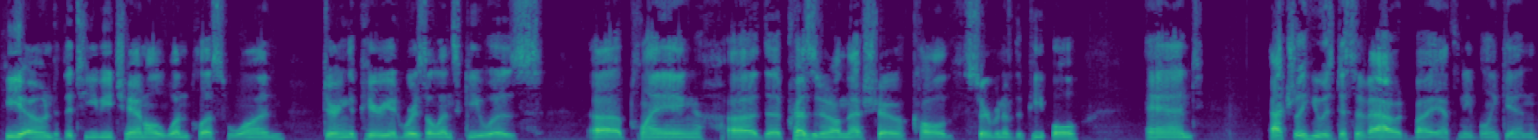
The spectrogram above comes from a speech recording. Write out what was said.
He owned the TV channel One Plus One during the period where Zelensky was uh, playing uh, the president on that show called Servant of the People. And actually, he was disavowed by Antony Blinken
